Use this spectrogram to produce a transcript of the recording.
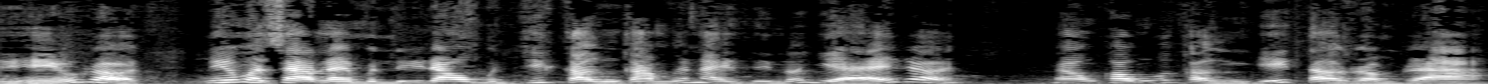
thì hiểu rồi. Nếu mà sau này mình đi đâu, mình chỉ cần cầm cái này thì nó dễ rồi không không có cần giấy tờ rầm rà.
